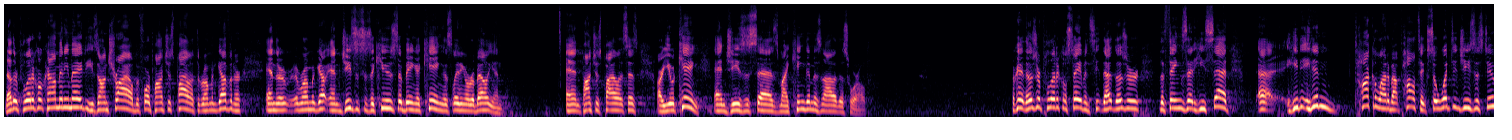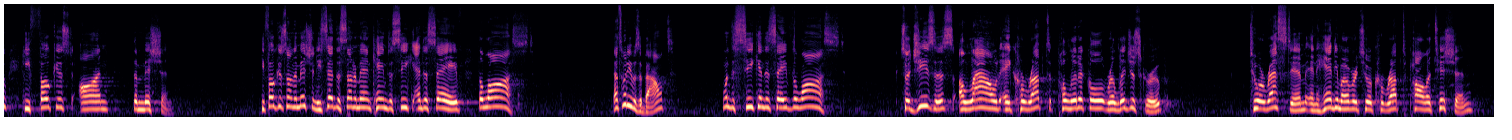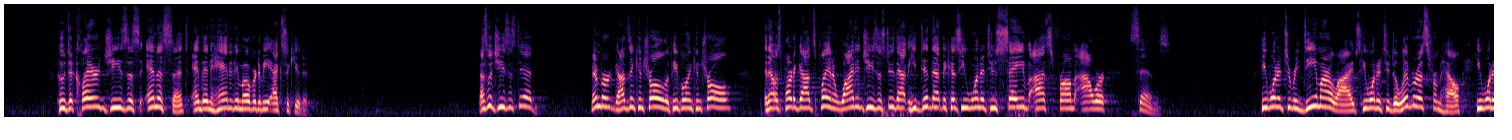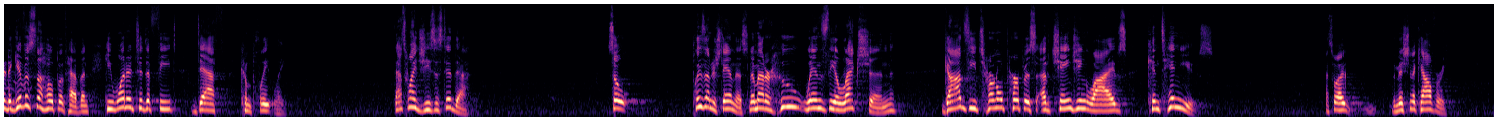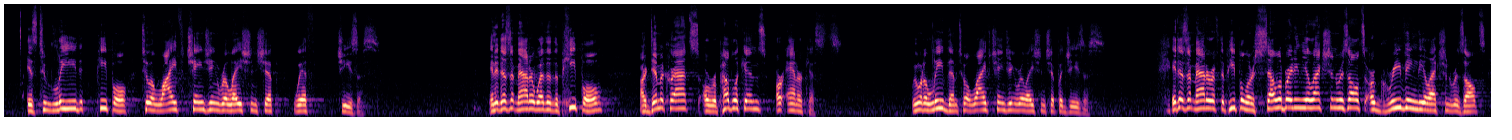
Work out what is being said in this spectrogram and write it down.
Another political comment he made, he's on trial before Pontius Pilate, the Roman governor, and the Roman go- and Jesus is accused of being a king that's leading a rebellion. And Pontius Pilate says, Are you a king? And Jesus says, My kingdom is not of this world. Okay, those are political statements. That, those are the things that he said. Uh, he, he didn't talk a lot about politics. So, what did Jesus do? He focused on the mission. He focused on the mission. He said the Son of Man came to seek and to save the lost. That's what he was about. He wanted to seek and to save the lost. So Jesus allowed a corrupt political religious group to arrest him and hand him over to a corrupt politician who declared Jesus innocent and then handed him over to be executed. That's what Jesus did. Remember, God's in control, the people in control. And that was part of God's plan. And why did Jesus do that? He did that because he wanted to save us from our sins. He wanted to redeem our lives. He wanted to deliver us from hell. He wanted to give us the hope of heaven. He wanted to defeat death completely. That's why Jesus did that. So please understand this no matter who wins the election, God's eternal purpose of changing lives continues. That's why the mission of Calvary is to lead people to a life changing relationship with Jesus. And it doesn't matter whether the people are Democrats or Republicans or anarchists. We want to lead them to a life changing relationship with Jesus. It doesn't matter if the people are celebrating the election results or grieving the election results.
